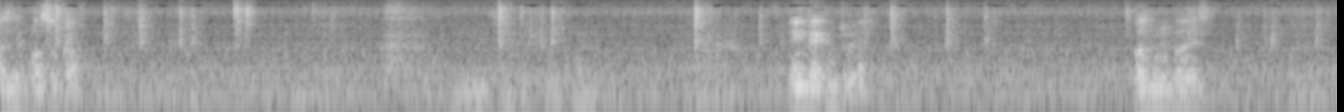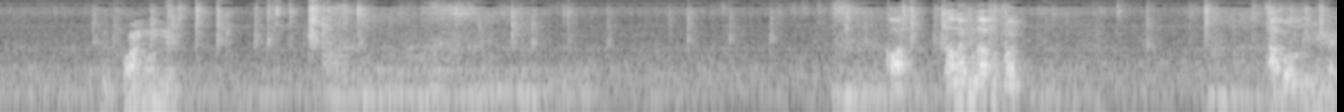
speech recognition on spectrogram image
Also hier Bazooka. Hm, jetzt muss ich schon kommen. Irgendwer kommt schon wieder. Ich weiß nicht, wer ist. Von vorn unten. Aber der andere kommt auch von vorn. Auch von unten. schnell.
